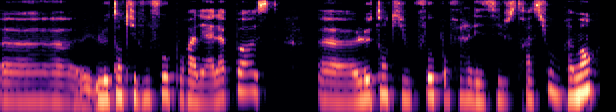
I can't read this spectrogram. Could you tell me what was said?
euh, le temps qu'il vous faut pour aller à la poste, euh, le temps qu'il vous faut pour faire les illustrations. Vraiment,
